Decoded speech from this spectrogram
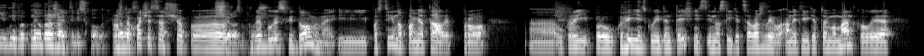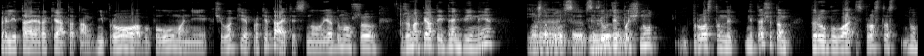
і не, не ображайте військових. Просто Я вас- хочеться, щоб е, ви були свідомими і постійно пам'ятали про, е, Украї... про українську ідентичність і наскільки це важливо, а не тільки в той момент, коли прилітає ракета там в Дніпро або по Умані. Чуваки, прокидайтесь. Ну я думав, що вже на п'ятий день війни Можна е, було все, все люди зрозуміти. почнуть просто не, не те, що там переобуватись, просто ну,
